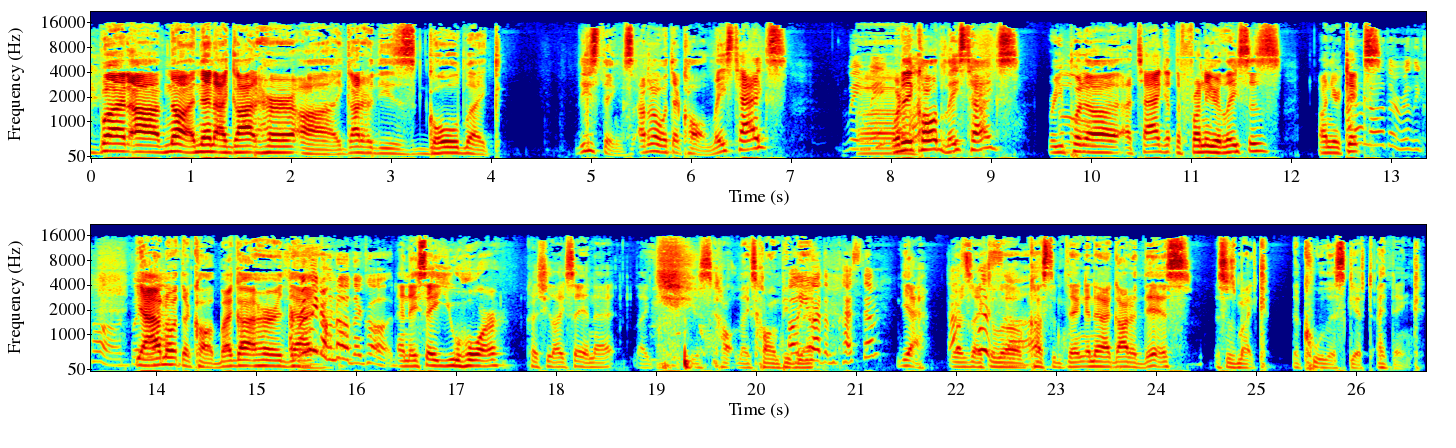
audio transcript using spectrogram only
but uh, no, and then I got her. Uh, I got her these gold like these things. I don't know what they're called. Lace tags. Wait, wait. What are they called? Lace tags, where you put a, a tag at the front of your laces on your I don't kicks. know what they're really called. But Yeah, I don't know what they're called, but I got her that, I really don't know what they're called. and they say "you whore" because she likes saying that. Like she just call, likes calling people. Oh, you that. got them custom? Yeah, it was like a little up. custom thing, and then I got her this. This was like the coolest gift, I think.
